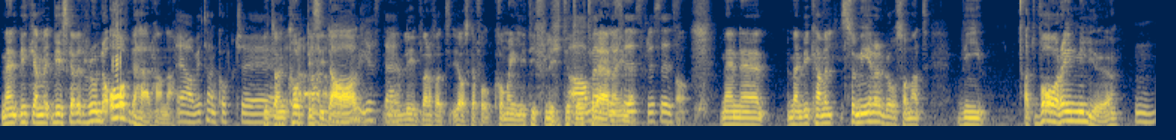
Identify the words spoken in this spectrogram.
men vi, kan, vi ska väl runda av det här Hanna. Ja, vi tar en kort... eh, Vi tar en kortis idag. Ja, just det. blir bara för att jag ska få komma in lite i flytet Ja, och träna in det. precis, precis. Ja. Men, eh, men vi kan väl summera det då som att vi, att vara i en miljö Mm.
